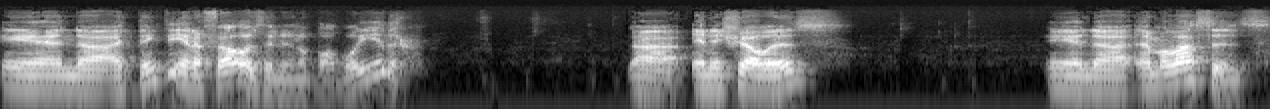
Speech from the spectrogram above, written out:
and uh, I think the NFL isn't in a bubble either. Uh, NHL is, and uh, MLS is.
